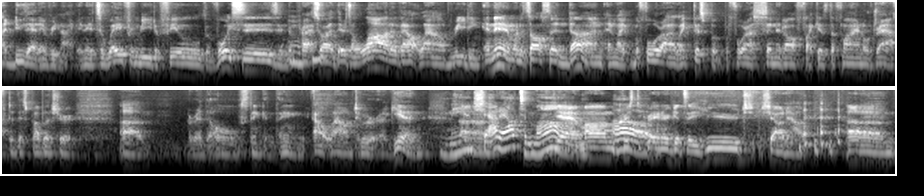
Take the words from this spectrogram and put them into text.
I do that every night, and it's a way for me to feel the voices and to practice. So I, there's a lot of out loud reading, and then when it's all said and done, and like before I like this book, before I send it off like as the final draft to this publisher, um, I read the whole stinking thing out loud to her again. Man, shout out to mom. Yeah, mom, Oh. Christy Cranor gets a huge shout out. um,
